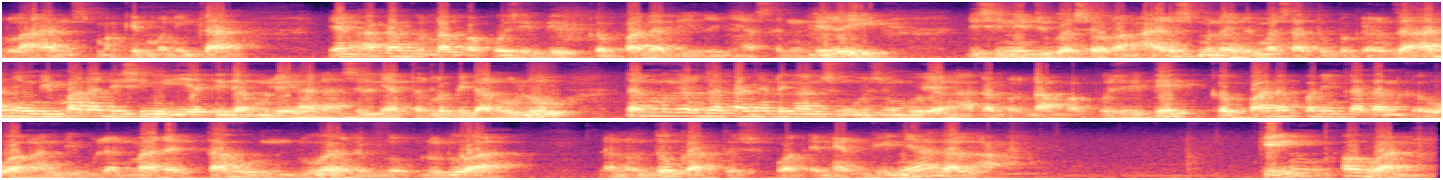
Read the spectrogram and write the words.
perlahan semakin meningkat yang akan berdampak positif kepada dirinya sendiri. Di sini juga seorang Aris menerima satu pekerjaan yang di mana di sini ia tidak melihat hasilnya terlebih dahulu dan mengerjakannya dengan sungguh-sungguh yang akan berdampak positif kepada peningkatan keuangan di bulan Maret tahun 2022 dan untuk kartu support energinya adalah King of One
